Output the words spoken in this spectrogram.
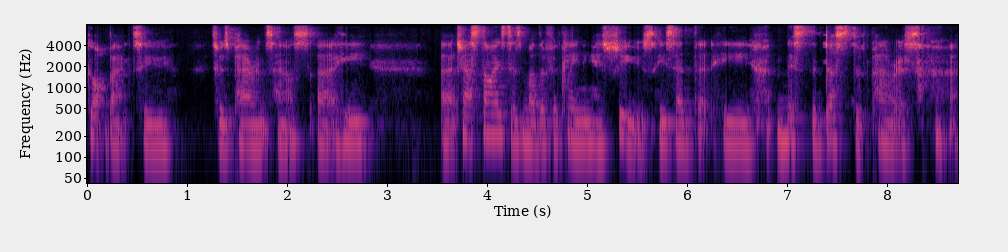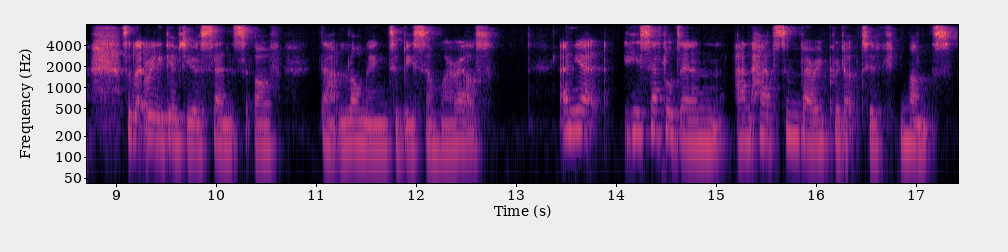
got back to to his parents' house, uh, he uh, chastised his mother for cleaning his shoes. He said that he missed the dust of Paris. so that really gives you a sense of that longing to be somewhere else. And yet he settled in and had some very productive months.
